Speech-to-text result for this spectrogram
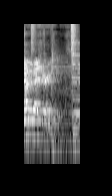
have a measure eight.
